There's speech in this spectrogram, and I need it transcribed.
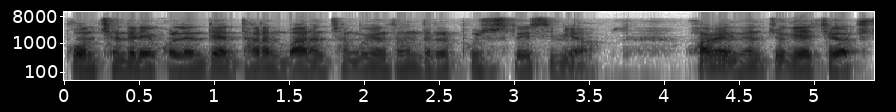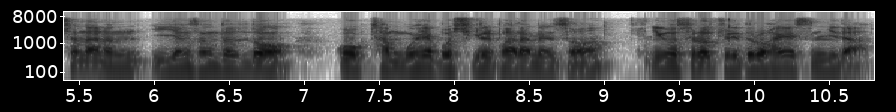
본 채널에 관련된 다른 많은 참고 영상들을 보실 수도 있으며 화면 왼쪽에 제가 추천하는 이 영상들도 꼭 참고해 보시길 바라면서 이것으로 줄이도록 하겠습니다.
